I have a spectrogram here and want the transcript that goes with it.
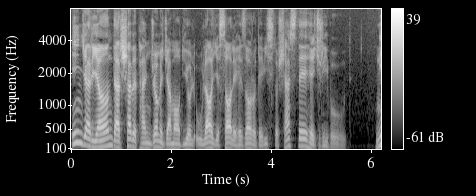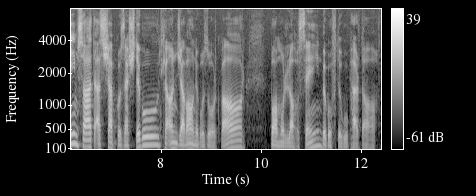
این جریان در شب پنجم جمادی الاولای سال 1260 هجری بود. نیم ساعت از شب گذشته بود که آن جوان بزرگوار با ملا حسین به گفتگو پرداخت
